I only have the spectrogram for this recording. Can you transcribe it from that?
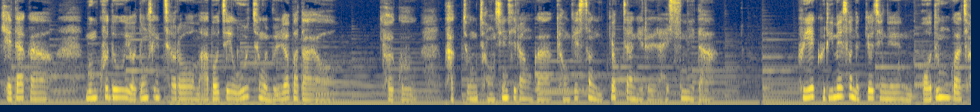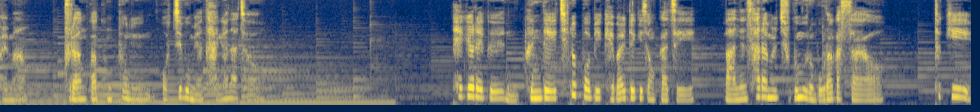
게다가 뭉크도 여동생처럼 아버지의 우울증을 물려받아요. 결국 각종 정신질환과 경계성 인격장애를 앓습니다. 그의 그림에서 느껴지는 어둠과 절망, 불안과 공포는 어찌 보면 당연하죠. 폐결핵은 근대의 치료법이 개발되기 전까지 많은 사람을 죽음으로 몰아갔어요. 특히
